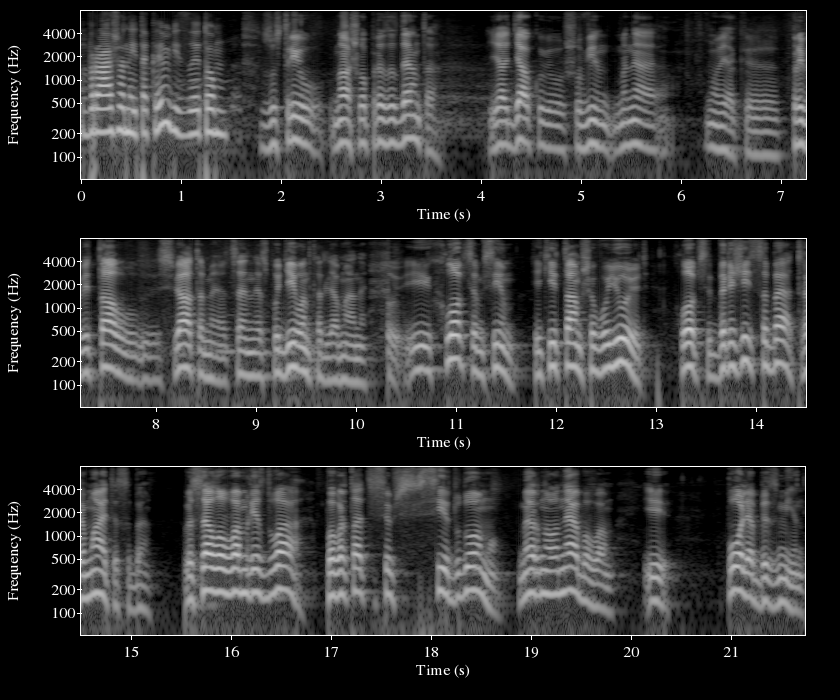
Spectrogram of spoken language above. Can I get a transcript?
вражений таким візитом. зустрів нашого президента. Я дякую, що він мене ну, як, е, привітав святами. Це несподіванка для мене. І хлопцям всім, які там ще воюють, хлопці, бережіть себе, тримайте себе. Веселого вам Різдва, повертайтеся всі додому, мирного неба вам і поля без змін.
